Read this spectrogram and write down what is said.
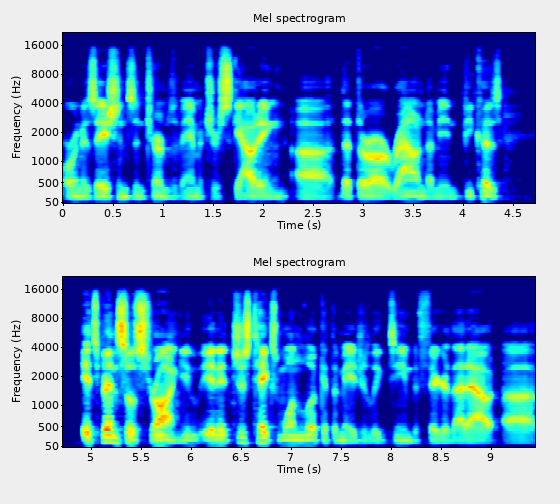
organizations in terms of amateur scouting uh, that there are around. I mean, because it's been so strong, you, and it just takes one look at the major league team to figure that out. Uh,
